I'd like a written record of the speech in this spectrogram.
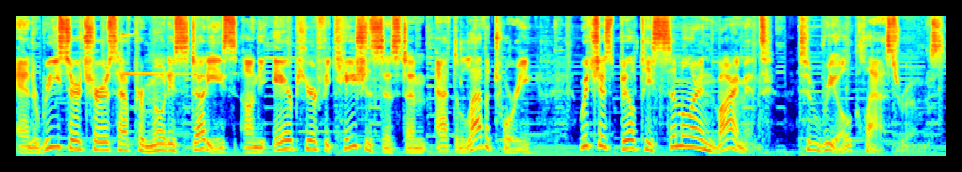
And researchers have promoted studies on the air purification system at the laboratory, which has built a similar environment to real classrooms.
